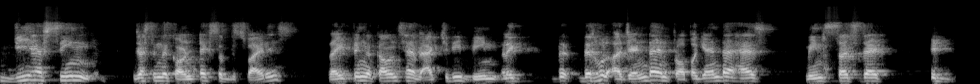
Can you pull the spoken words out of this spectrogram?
we have seen, just in the context of this virus, right wing accounts have actually been like the, their whole agenda and propaganda has been such that it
